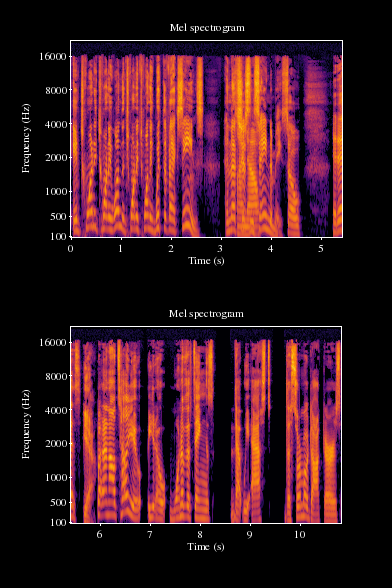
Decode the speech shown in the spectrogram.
in 2021 than 2020 with the vaccines. And that's just insane to me. So, It is. Yeah. But and I'll tell you, you know, one of the things that we asked the Sermo doctors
